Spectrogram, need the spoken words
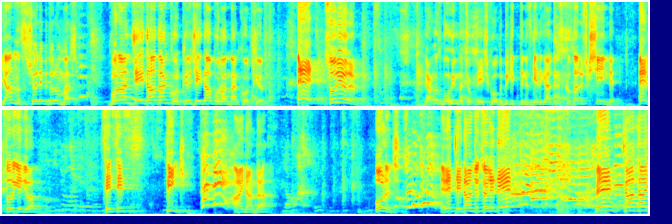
Yalnız şöyle bir durum var. Boran Ceyda'dan korkuyor, Ceyda Boran'dan korkuyor. Evet, soruyorum. Yalnız bu oyun da çok değişik oldu. Bir gittiniz, geri geldiniz. Kızlar 3 kişiye indi. Evet, soru geliyor. Sessiz. Pink. Pembe. Aynı anda. Orange. Evet, Ceyda önce söyledi. Ve Çağatay...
